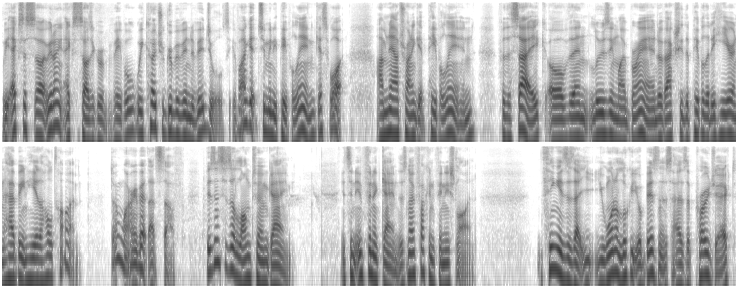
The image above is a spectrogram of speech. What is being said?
we exercise we don't exercise a group of people, we coach a group of individuals. If I get too many people in, guess what? I'm now trying to get people in for the sake of then losing my brand of actually the people that are here and have been here the whole time. Don't worry about that stuff. Business is a long term game. It's an infinite game. There's no fucking finish line the thing is is that you, you want to look at your business as a project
